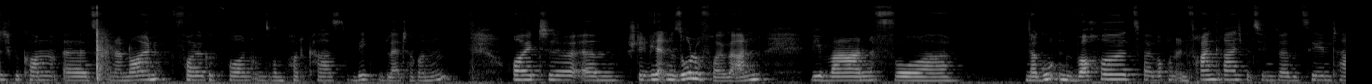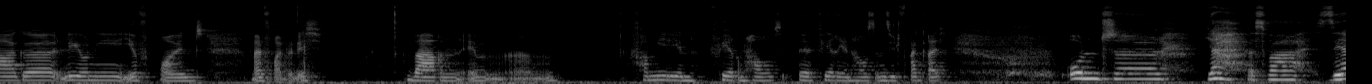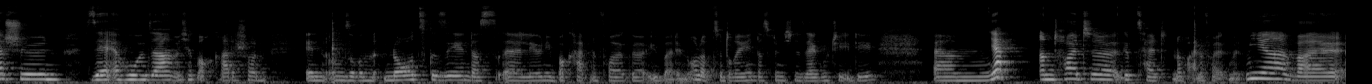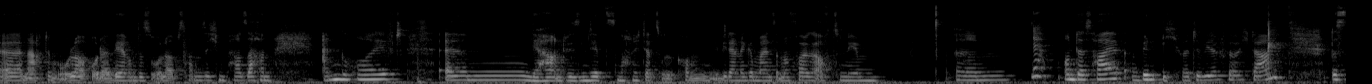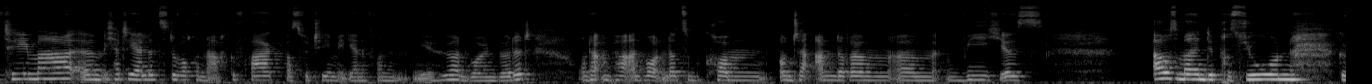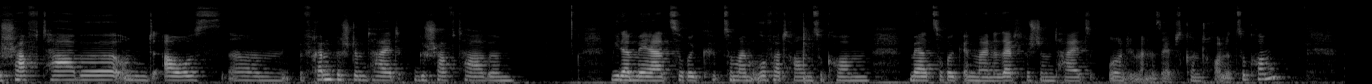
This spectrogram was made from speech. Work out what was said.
Herzlich willkommen äh, zu einer neuen Folge von unserem Podcast Wegbegleiterinnen. Heute ähm, steht wieder eine Solo-Folge an. Wir waren vor einer guten Woche, zwei Wochen in Frankreich, beziehungsweise zehn Tage. Leonie, ihr Freund, mein Freund und ich waren im ähm, Familienferienhaus äh, Ferienhaus in Südfrankreich. Und äh, ja, es war sehr schön, sehr erholsam. Ich habe auch gerade schon in unseren Notes gesehen, dass äh, Leonie Bock hat, eine Folge über den Urlaub zu drehen. Das finde ich eine sehr gute Idee. Ähm, ja, und heute gibt es halt noch eine Folge mit mir, weil äh, nach dem Urlaub oder während des Urlaubs haben sich ein paar Sachen angehäuft. Ähm, ja, und wir sind jetzt noch nicht dazu gekommen, wieder eine gemeinsame Folge aufzunehmen. Ähm, ja, und deshalb bin ich heute wieder für euch da. Das Thema, ähm, ich hatte ja letzte Woche nachgefragt, was für Themen ihr gerne von mir hören wollen würdet und habe ein paar Antworten dazu bekommen, unter anderem, ähm, wie ich es aus meinen Depressionen geschafft habe und aus ähm, Fremdbestimmtheit geschafft habe wieder mehr zurück zu meinem Urvertrauen zu kommen, mehr zurück in meine Selbstbestimmtheit und in meine Selbstkontrolle zu kommen.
